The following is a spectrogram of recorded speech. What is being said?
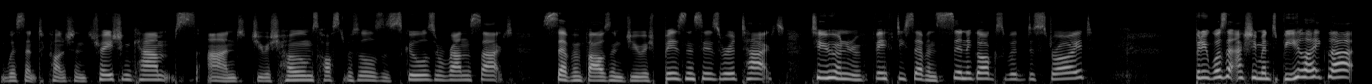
were sent to concentration camps, and Jewish homes, hospitals, and schools were ransacked. 7,000 Jewish businesses were attacked. 257 synagogues were destroyed. But it wasn't actually meant to be like that.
